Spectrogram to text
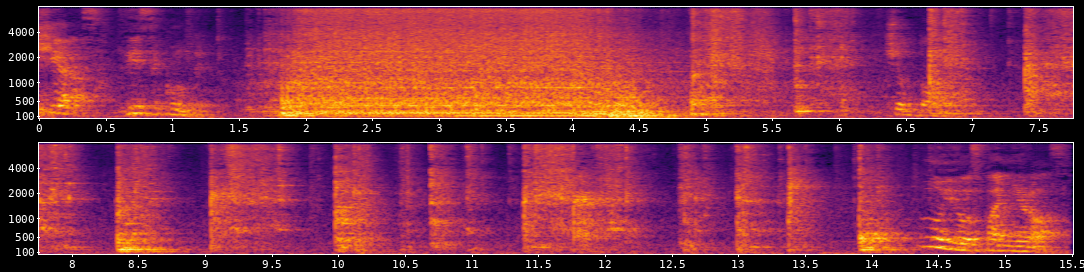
Ще раз, дві секунди. Чудово. Ну і останній раз.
